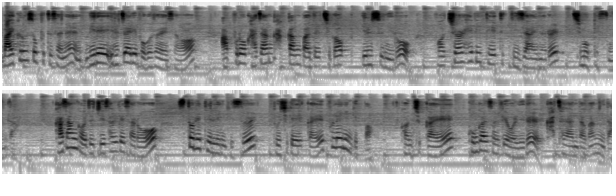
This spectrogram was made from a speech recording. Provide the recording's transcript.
마이크로소프트사는 미래 일자리 보고서에서 앞으로 가장 각광받을 직업 1순위로 virtual habitat designer를 지목했습니다. 가상 거주지 설계사로 스토리텔링 기술, 도시계획가의 planning 기법, 건축가의 공간 설계 원리를 갖춰야 한다고 합니다.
